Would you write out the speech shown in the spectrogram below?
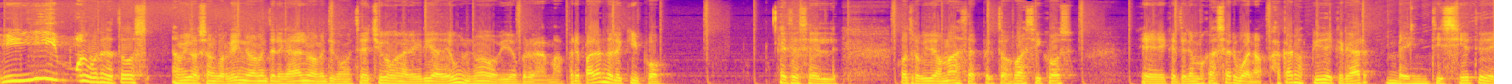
Muy buenas a todos, amigos de Game, nuevamente en el canal, nuevamente con ustedes chicos, con la alegría de un nuevo video programa. Preparando el equipo, este es el otro video más de aspectos básicos eh, que tenemos que hacer. Bueno, acá nos pide crear 27 de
